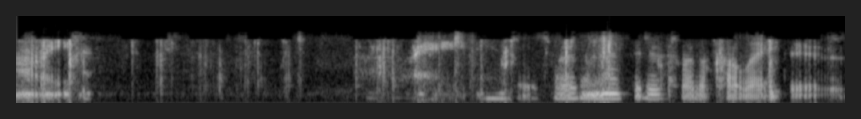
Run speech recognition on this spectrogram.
right. All right, angels, what are the messages for the collective?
